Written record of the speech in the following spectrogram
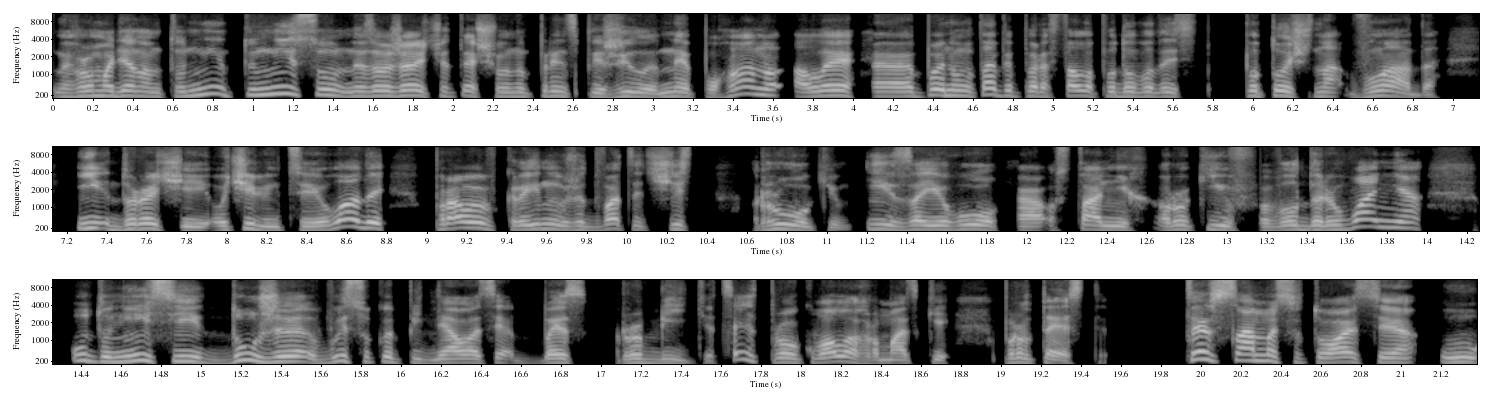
громадянам Туні, Тунісу, незважаючи на те, що вони в принципі жили непогано, але е, в певному етапі перестала подобатись поточна влада. І, до речі, очільник цієї влади правив країну вже 26 років. І за його е, останніх років володарювання у Тунісі дуже високо піднялося безробіття. Це спровокувало громадські протести. Те ж саме ситуація у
